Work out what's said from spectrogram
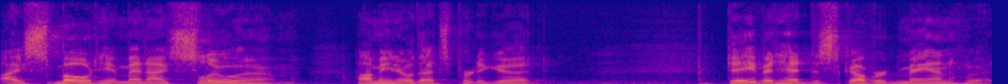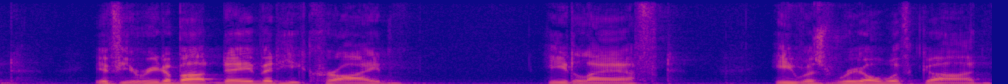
I smote him, and I slew him. How many know that's pretty good? David had discovered manhood. If you read about David, he cried, he laughed, he was real with God,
